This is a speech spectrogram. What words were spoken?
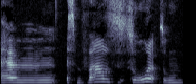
Ähm, es war so, so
